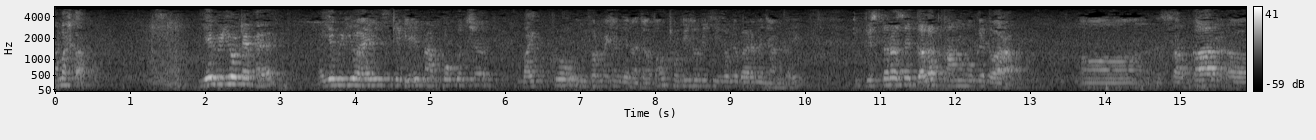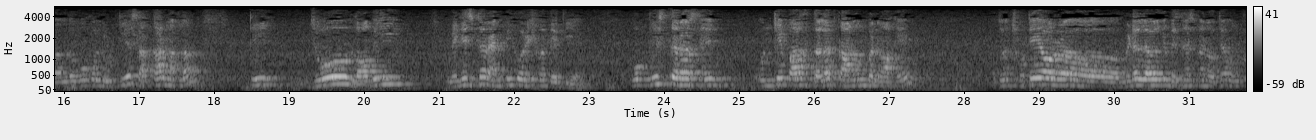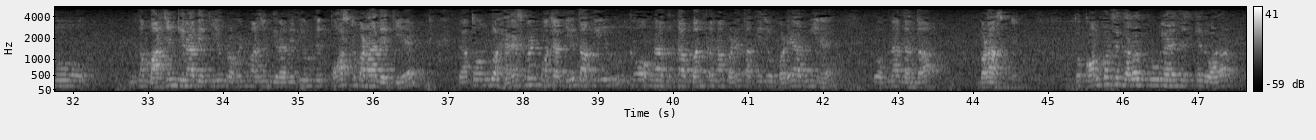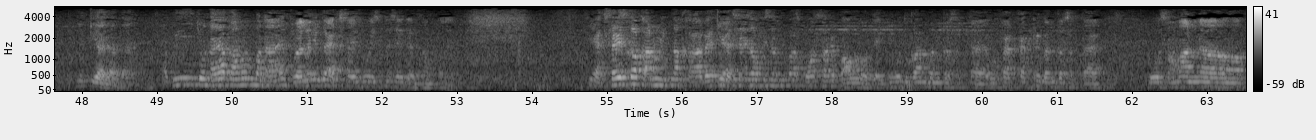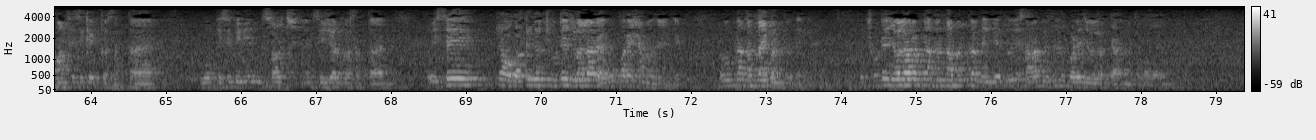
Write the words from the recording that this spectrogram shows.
नमस्कार। ये video tape है ये वीडियो है इसके लिए मैं आपको कुछ माइक्रो इन्फॉर्मेशन देना चाहता हूँ छोटी छोटी चीज़ों के बारे में जानकारी कि किस तरह से गलत कानूनों के द्वारा सरकार आ, लोगों को लूटती है। सरकार मतलब कि जो लॉबी मिनिस्टर एमपी को रिश्वत देती है वो किस तरह से उनके पास गलत कानून बनवा के जो छोटे और मिडिल लेवल के बिजनेसमैन होते हैं, उनको, उनका मार्जिन गिरा देती है प्रॉफिट मार्जिन गिरा देती है, उनके कॉस्ट बढ़ा देती है। या तो उनको हैरेसमेंट पहुंचाती है, ताकि उनको अपना धंधा बंद करना पड़े, ताकि जो बड़े आदमी है, वो अपना धंधा बढ़ा सके। तो कौन कौन से गलत रूल है जिसके द्वारा ये किया जाता है? अभी जो नया कानून बना है, ज्वेलरी का एक्साइज वो इसमें से एक एग्ज़ाम्पल है। कि एक्साइज का कानून इतना खराब है कि एक्साइज ऑफिसर के पास बहुत सारे पावर होते हैं कि वो दुकान बंद कर सकता है, वो फैक्ट्री बंद कर सकता है, वो सामान कॉन्फिसिकेट कर सकता है, वो किसी भी दिन सर्च एंड सीजर कर सकता है। तो इससे क्या होगा कि जो छोटे ज्वेलर है वो परेशान हो जाएँगे और वो अपना धंधा ही बंद कर देंगे। तो छोटे ज्वेलर अपना धंधा बंद कर देंगे तो ये सारा बिज़नेस बड़े ज्वेलर के हाथ में चला जाएगा।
